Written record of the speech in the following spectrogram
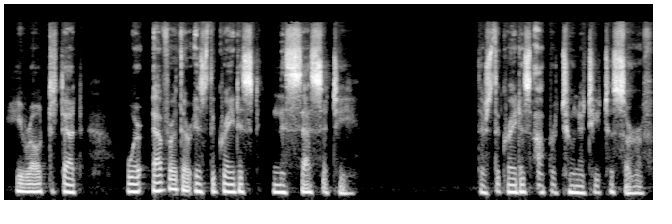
He wrote that wherever there is the greatest necessity, there's the greatest opportunity to serve.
